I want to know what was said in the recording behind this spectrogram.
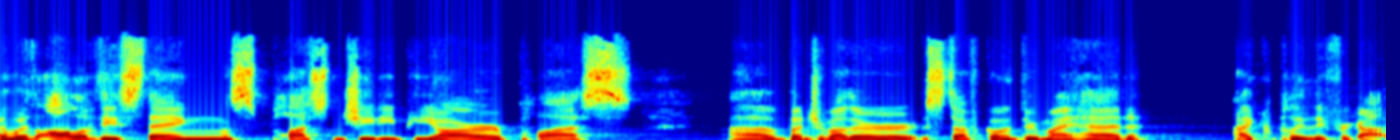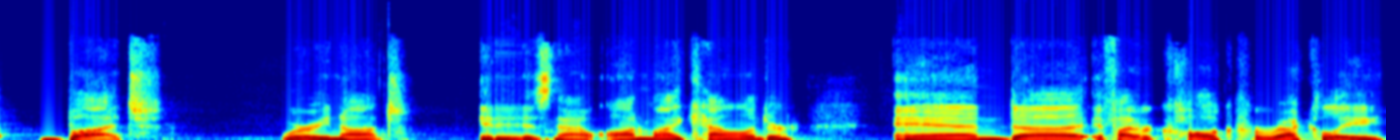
And with all of these things, plus GDPR, plus a bunch of other stuff going through my head, I completely forgot. But worry not, it is now on my calendar. And uh, if I recall correctly,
